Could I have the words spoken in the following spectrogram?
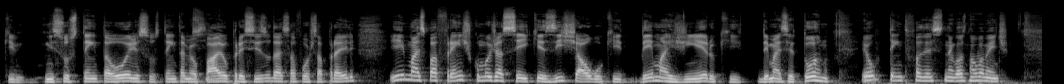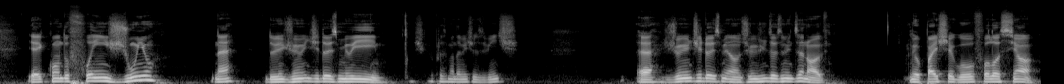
que me sustenta hoje, sustenta meu Sim. pai, eu preciso dar essa força pra ele. E mais pra frente, como eu já sei que existe algo que dê mais dinheiro, que dê mais retorno, eu tento fazer esse negócio novamente. E aí quando foi em junho, né, do junho de 2000 e, acho que aproximadamente os 20. É, junho de 2000, não, junho de 2019. Meu pai chegou e falou assim, ó,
